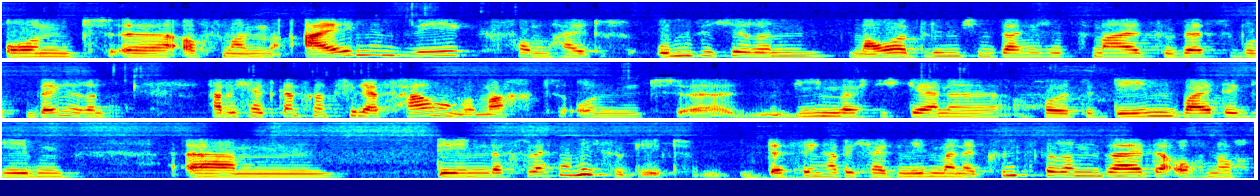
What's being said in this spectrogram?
Und äh, auf meinem eigenen Weg vom halt unsicheren Mauerblümchen, sage ich jetzt mal, zur selbstbewussten Sängerin, habe ich halt ganz, ganz viele Erfahrungen gemacht. Und äh, die möchte ich gerne heute denen weitergeben, ähm, denen das vielleicht noch nicht so geht. Deswegen habe ich halt neben meiner Künstlerinnenseite auch noch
